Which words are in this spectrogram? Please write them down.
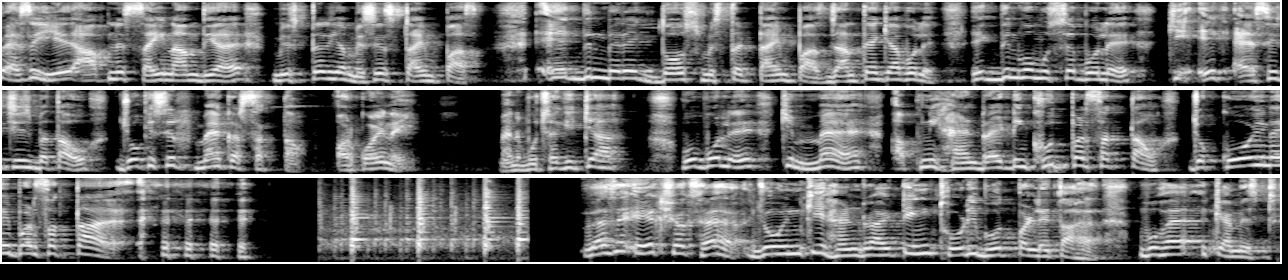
वैसे ये आपने सही नाम दिया है, मिस्टर या मिसेस टाइम पास। एक दिन मेरे एक दोस्त, मिस्टर टाइम पास, जानते हैं क्या बोले? एक दिन वो मुझसे बोले कि एक ऐसी चीज़ बताओ जो कि सिर्फ़ मैं कर सकता हूँ और कोई नहीं। मैंने पूछा कि क्या? वो बोले कि मैं अपनी हैंडराइटिंग खुद पढ़ सकता हूँ, जो कोई नहीं पढ़ सकता है। वैसे एक शख्स है जो इनकी हैंडराइटिंग थोड़ी बहुत पढ़ लेता है, वो है केमिस्ट।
